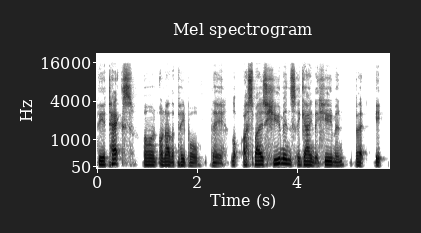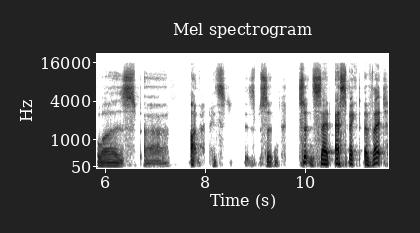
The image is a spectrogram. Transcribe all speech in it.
the attacks on on other people there. Look, I suppose humans against a human, but it was uh, I don't know. It's, it's a certain certain sad aspect of that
